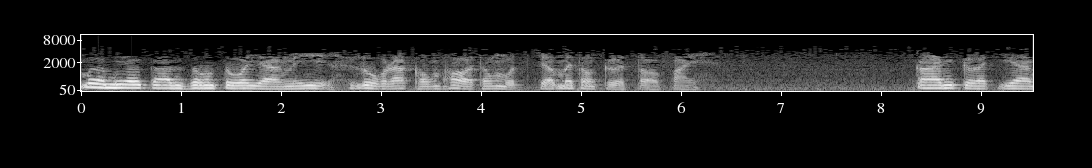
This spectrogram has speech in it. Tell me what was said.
เมื่อมีอาการทรงตัวอย่างนี้ลูกรักของพ่อทั้งหมดจะไม่ต้องเกิดต่อไป การเกิดอย่าง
